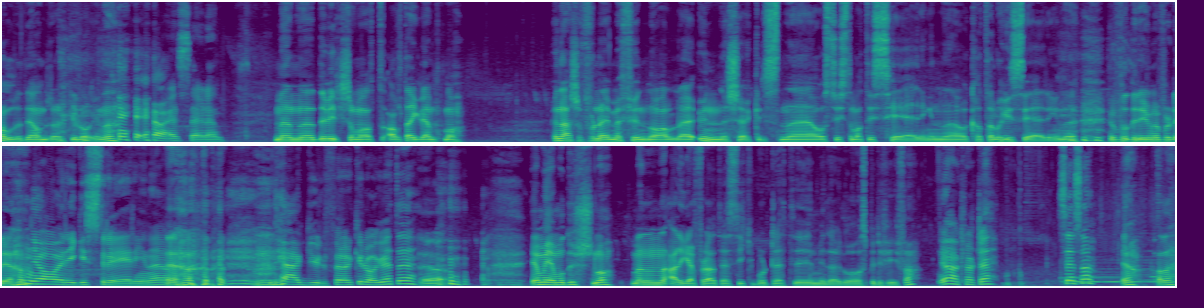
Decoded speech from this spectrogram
alle de andre arkeologene. ja, jeg ser den. Men uh, det virker som at alt er glemt nå. Hun er så fornøyd med funnet og alle undersøkelsene og systematiseringene og katalogiseringene hun får drive med for tida. Ja, og registreringene. Ja. det er gull for arkeologer, vet du. Ja. Jeg må hjem og dusje nå, men er det greit for deg at jeg stikker bort etter middag og spiller Fifa? Ja, klart det. Ses, da. Ja, ha det.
